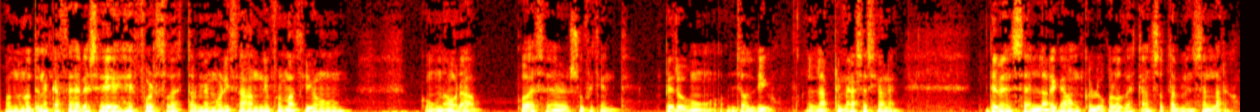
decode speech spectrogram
cuando no tienes que hacer ese esfuerzo de estar memorizando información con una hora puede ser suficiente. Pero ya os digo, las primeras sesiones deben ser largas, aunque luego los descansos también sean largos.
